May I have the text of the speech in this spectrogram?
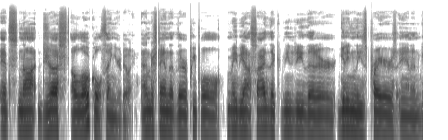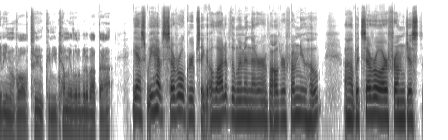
it's not just a local thing you're doing. I understand that there are people maybe outside the community that are getting these prayers and, and getting involved too. Can you tell me a little bit about that? Yes, we have several groups. A lot of the women that are involved are from New Hope, uh, but several are from just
